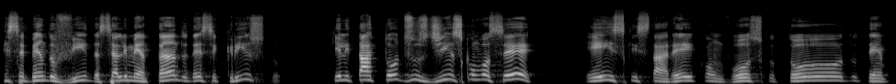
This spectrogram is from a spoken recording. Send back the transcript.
recebendo vida, se alimentando desse Cristo, que Ele está todos os dias com você. Eis que estarei convosco todo o tempo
